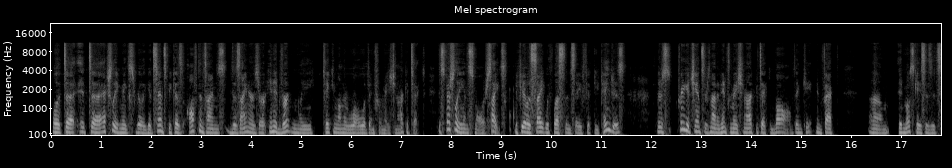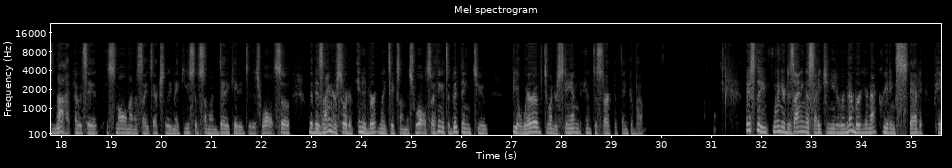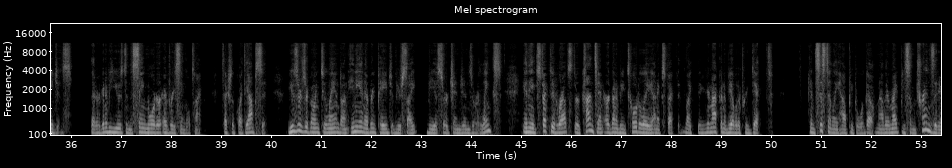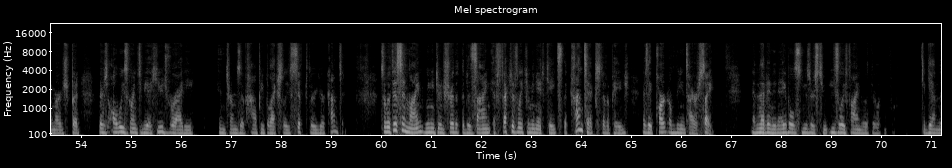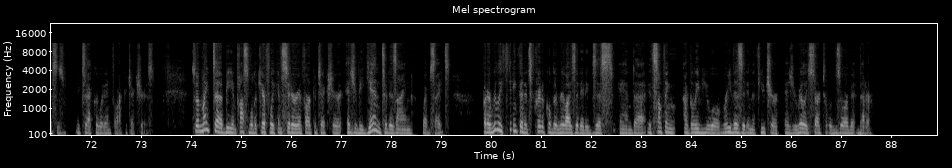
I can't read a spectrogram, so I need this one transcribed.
Well, it, uh, it uh, actually makes really good sense because oftentimes designers are inadvertently taking on the role of information architect, especially in smaller sites. If you have a site with less than, say, 50 pages, there's pretty good chance there's not an information architect involved. In, in fact, um, in most cases it's not. I would say a small amount of sites actually make use of someone dedicated to this role. So the designer sort of inadvertently takes on this role. So I think it's a good thing to be aware of, to understand, and to start to think about. Basically, when you're designing a site, you need to remember you're not creating static pages that are going to be used in the same order every single time. It's actually quite the opposite. Users are going to land on any and every page of your site via search engines or links, and the expected routes through content are going to be totally unexpected. Like you're not going to be able to predict consistently how people will go. Now there might be some trends that emerge, but there's always going to be a huge variety in terms of how people actually sift through your content. So with this in mind, we need to ensure that the design effectively communicates the context of a page as a part of the entire site and that it enables users to easily find what they're looking for. Again, this is exactly what info architecture is. So it might uh, be impossible to carefully consider info architecture as you begin to design websites, but I really think that it's critical to realize that it exists and uh, it's something I believe you will revisit in the future as you really start to absorb it better.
